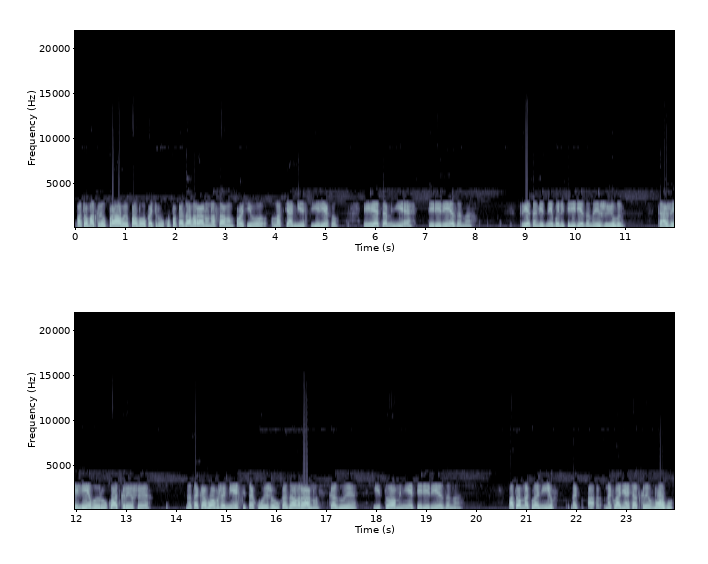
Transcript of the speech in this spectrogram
Потом открыл правую по локоть руку, показал рану на самом против локтя месте и рекал, это мне перерезано». При этом видны были перерезанные жилы, также и левую руку открывшая. На таковом же месте такую же указал рану, сказуя, «И то мне перерезано». Потом, наклонив, а, наклонясь, открыл ногу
